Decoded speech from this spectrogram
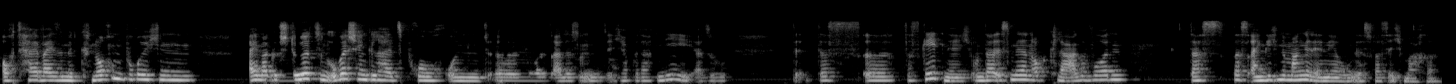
auch teilweise mit Knochenbrüchen, einmal gestürzt und Oberschenkelhalsbruch und äh, Mhm. sowas alles. Und ich habe gedacht, nee, also das, äh, das geht nicht. Und da ist mir dann auch klar geworden, dass das eigentlich eine Mangelernährung ist, was ich mache.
